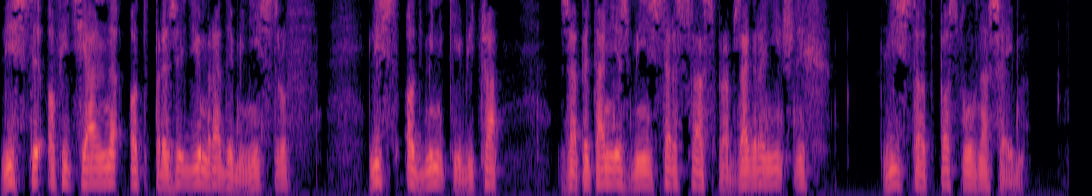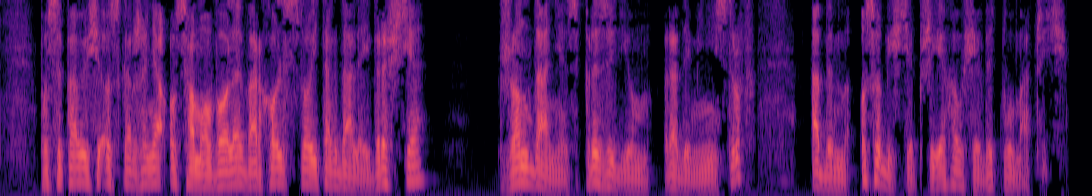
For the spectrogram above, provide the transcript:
listy oficjalne od Prezydium Rady Ministrów, list od Minkiewicza, zapytanie z Ministerstwa Spraw Zagranicznych, list od posłów na Sejm. Posypały się oskarżenia o samowolę, warcholstwo i tak. Wreszcie żądanie z Prezydium Rady Ministrów, abym osobiście przyjechał się wytłumaczyć.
